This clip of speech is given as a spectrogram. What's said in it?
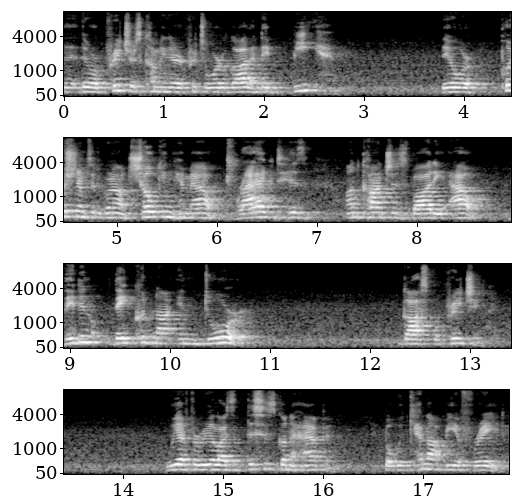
there were preachers coming there to preach the word of God, and they beat him. They were pushing him to the ground, choking him out, dragged his unconscious body out. They didn't. They could not endure gospel preaching. We have to realize that this is going to happen, but we cannot be afraid.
